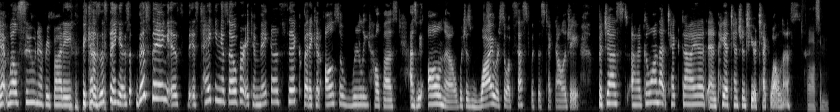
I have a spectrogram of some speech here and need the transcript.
get well soon everybody because this thing is this thing is is taking us over. It can make us sick but it can also really help us as we all know which is why we're so obsessed with this technology. But just uh, go on that tech diet and pay attention to your tech wellness. Awesome.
